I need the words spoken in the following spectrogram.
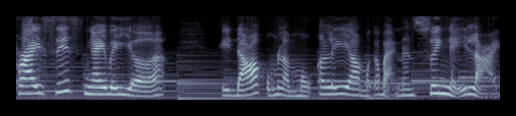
crisis ngay bây giờ thì đó cũng là một cái lý do mà các bạn nên suy nghĩ lại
